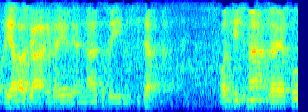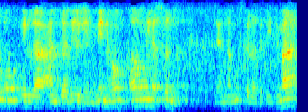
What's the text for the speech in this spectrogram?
وهي راجعة إليه لأنها تبين الكتاب. والإجماع لا يكون إلا عن دليل منهم أو من السنة. لأن مستند الإجماع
